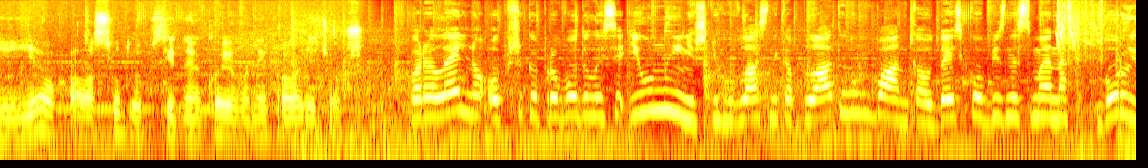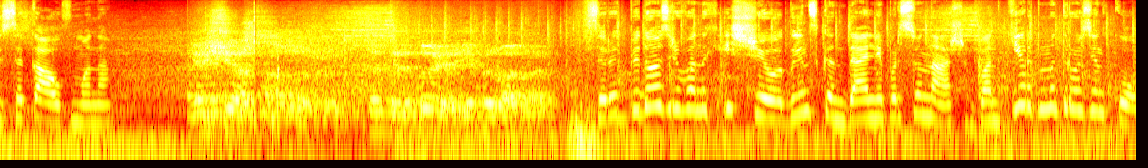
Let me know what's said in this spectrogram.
є ухвала суду, згідно якої вони проводять обшук. Паралельно обшуки проводилися і у нинішнього власника Платинум банка одеського бізнесмена Бориса Кауфмана. Я ще раз наголошую, це територія є приватною. Серед підозрюваних іще один скандальний персонаж банкір Дмитро Зінков,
